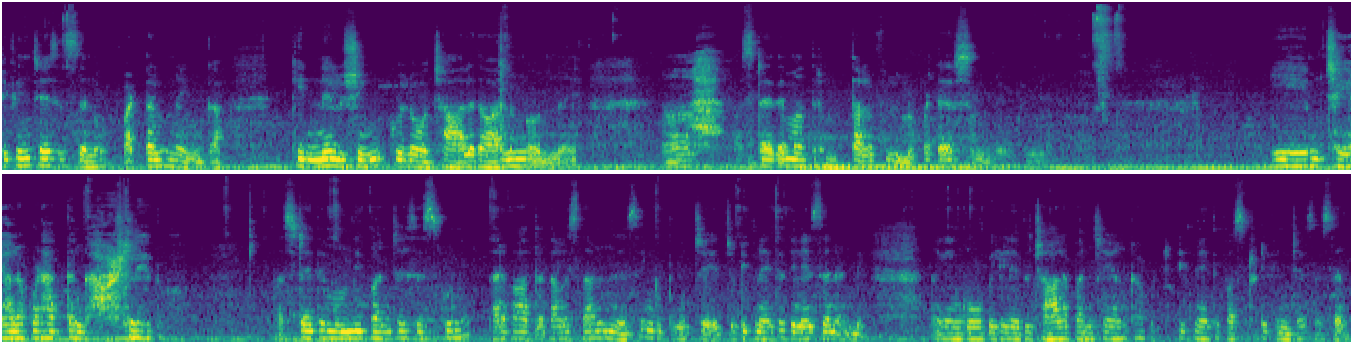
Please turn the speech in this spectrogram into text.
టిఫిన్ చేసేసాను బట్టలు ఉన్నాయి ఇంకా. గిన్నెలు షింకులో చాలా దారుణంగా ఉన్నాయి. ఫస్ట్ అయితే మాత్రం తల ఫుల్ పట్టేస్తుంది. ఏం చేయాలో కూడా అర్థం కావట్లేదు. ఫస్ట్ అయితే ముందు పని చేసేసుకుని తర్వాత తలస్నానం చేసి ఇంక పూజ చేయొచ్చు. టిఫిన్ అయితే తినేసానండి. నాకు ఇంక ఓపిక లేదు చాలా పని చేయాలి కాబట్టి టిఫిన్ అయితే ఫస్ట్ టిఫిన్ చేసేసాను.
